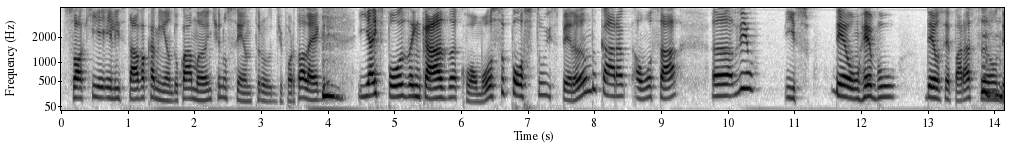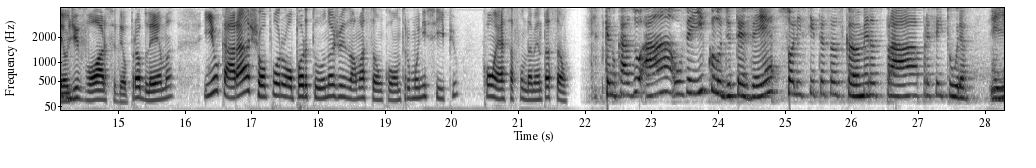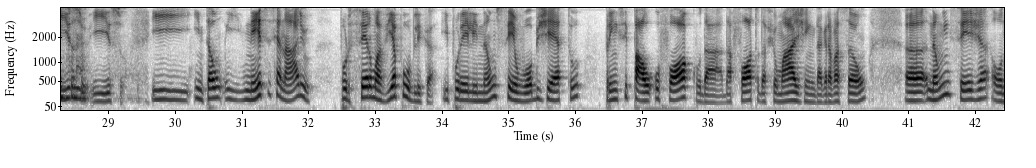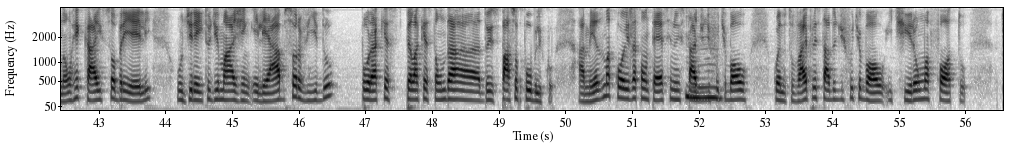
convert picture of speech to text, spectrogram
Só que ele estava caminhando com a amante no centro de Porto Alegre e a esposa em casa, com o almoço posto, esperando o cara almoçar, uh, viu isso. Deu um rebu, deu separação, deu divórcio, deu problema. E o cara achou por oportuno ajuizar uma ação contra o município com essa fundamentação. Porque no caso, a, o veículo de TV solicita essas câmeras para a prefeitura. É isso, isso né? Isso. E então, e nesse cenário, por ser uma via pública e por ele não ser o objeto principal, o foco da, da foto, da filmagem, da gravação, uh, não enseja ou não recai sobre ele o direito de imagem ele é absorvido por a que, pela questão da, do espaço público. A mesma coisa acontece no estádio uhum. de futebol. Quando tu vai para o estádio de futebol e tira uma foto,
